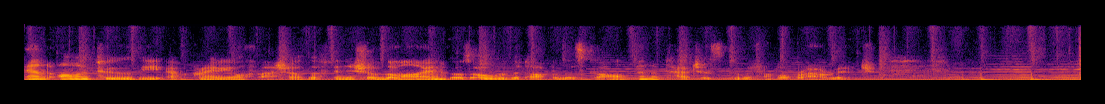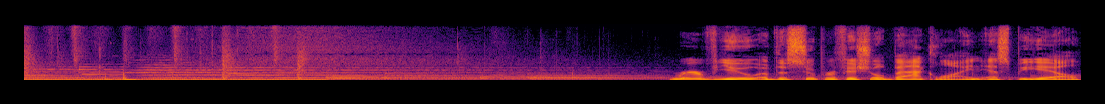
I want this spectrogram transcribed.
and onto the epicranial fascia. The finish of the line goes over the top of the skull and attaches to the frontal brow ridge. Rear view of the superficial backline SBL,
